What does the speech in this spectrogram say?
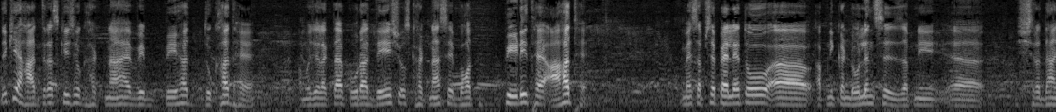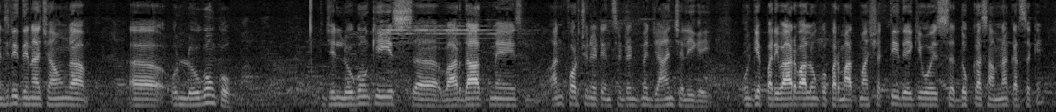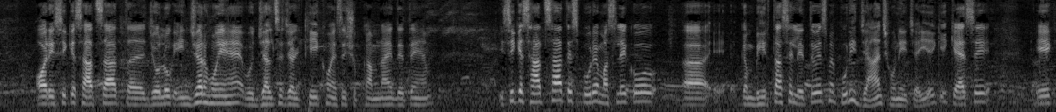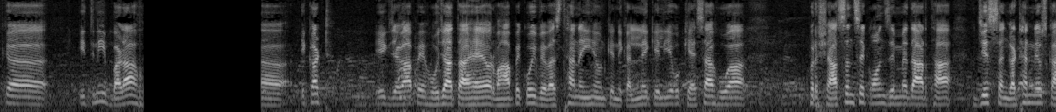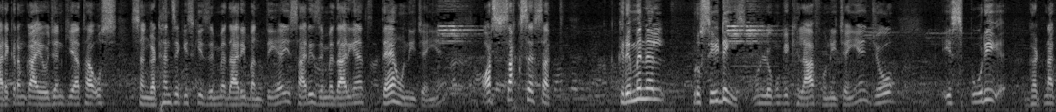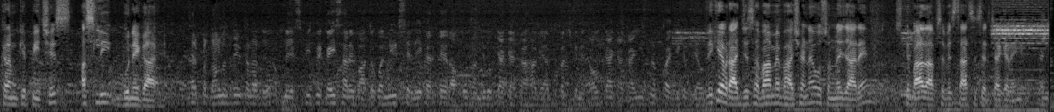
देखिए हाथरस की जो घटना है वे बेहद दुखद है। मुझे लगता है पूरा देश उस घटना से बहुत पीड़ित है आहत है। मैं सबसे पहले तो आ, अपनी कंडोलेंसेज अपनी श्रद्धांजलि देना चाहूँगा उन लोगों को जिन लोगों की इस वारदात में इस अनफॉर्चुनेट इंसिडेंट में जान चली गई। उनके परिवार वालों को परमात्मा शक्ति दे कि वो इस दुख का सामना कर सकें। और इसी के साथ साथ जो लोग इंजर हुए हैं, वो जल्द से जल्द ठीक हों, ऐसी शुभकामनाएँ देते हैं हम। इसी के साथ साथ, इस पूरे मसले को गंभीरता से लेते हुए इसमें पूरी जाँच होनी चाहिए कि कैसे एक इतनी बड़ा इकट्ठ एक जगह पे हो जाता है और वहाँ पे कोई व्यवस्था नहीं है उनके निकलने के लिए, वो कैसा हुआ प्रशासन से कौन जिम्मेदार था? जिस संगठन ने उस कार्यक्रम का आयोजन किया था उस संगठन से किसकी ज़िम्मेदारी बनती है? ये सारी जिम्मेदारियाँ तय होनी चाहिए और सख्त से सख्त क्रिमिनल प्रोसीडिंग्स उन लोगों के खिलाफ होनी चाहिए जो इस पूरी घटनाक्रम के पीछे असली गुनेगार हैं। सर प्रधानमंत्री ने कल अपने स्पीच में कई सारे बातों का नीट से लेकर के राहुल गांधी को क्या क्या कहा गया विपक्ष के नेताओं क्या क्या कहा इसमें आपका ज़िक्र किया देखिए अब राज्यसभा में भाषण है वो सुनने जा रहे हैं उसके बाद आपसे विस्तार से चर्चा करेंगे।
